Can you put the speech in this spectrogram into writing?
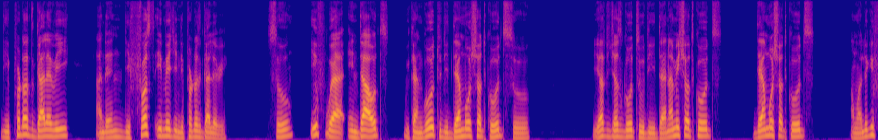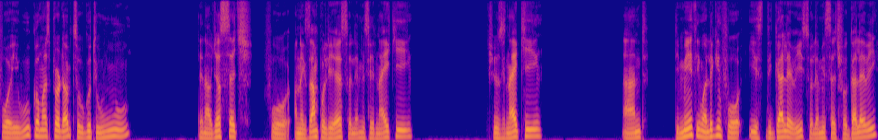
the product gallery and then the first image in the product gallery. So if we're in doubt, we can go to the demo shortcodes. So you have to just go to the dynamic shortcodes, demo shortcodes, we're looking for a WooCommerce product. So we'll go to Woo. Then I'll just search for an example here. So let me say Nike, choose Nike. And the main thing we're looking for is the gallery. So let me search for gallery.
